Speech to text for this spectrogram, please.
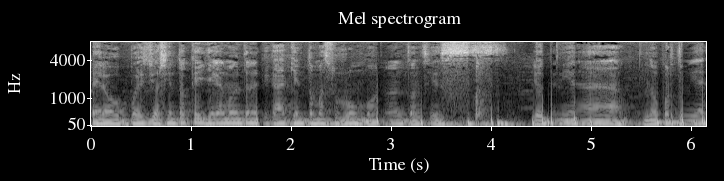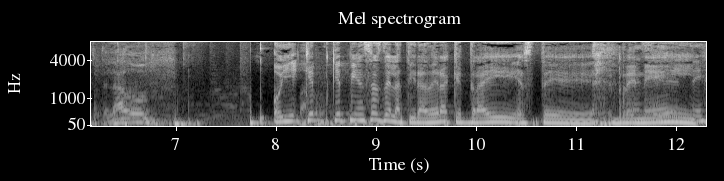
pero pues yo siento que llega el momento en el que cada quien toma su rumbo, ¿no? Entonces yo tenía una oportunidad de este lado, Oye, ¿qué, qué piensas de la tiradera que trae este René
